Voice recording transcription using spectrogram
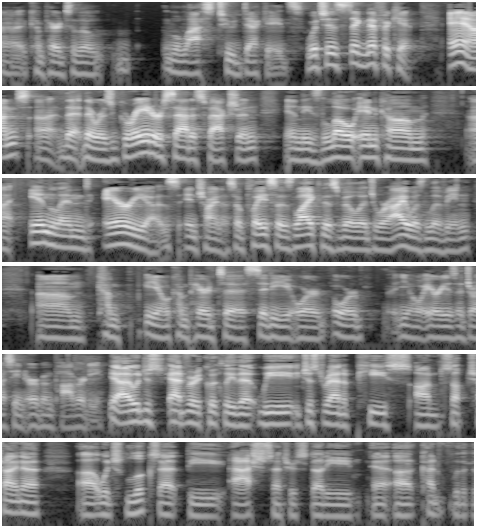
uh, compared to the the last two decades, which is significant. And uh, that there was greater satisfaction in these low income uh, inland areas in China. So places like this village where I was living, um, com- you know, compared to city or or you know areas addressing urban poverty. Yeah, I would just add very quickly that we just ran a piece on SupChina, uh, which looks at the Ash Center study, uh, kind of with a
